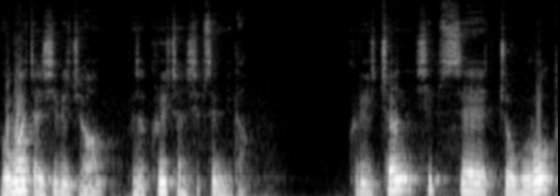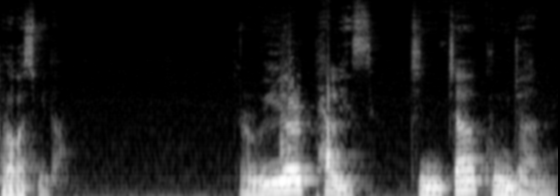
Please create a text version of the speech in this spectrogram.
로마자 10이죠. 그래서 크리스천 10세입니다. 크리스천 10세 쪽으로 돌아갔습니다. Real Palace, 진짜 궁전.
